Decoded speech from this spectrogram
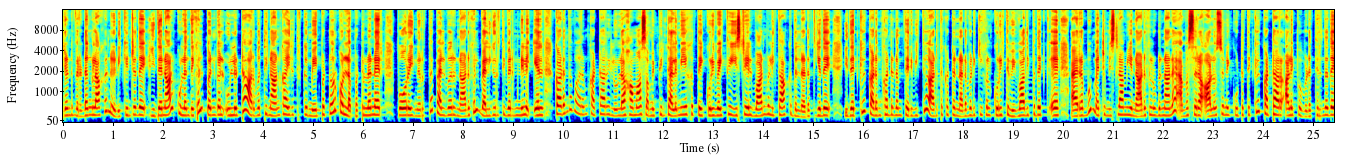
இரண்டு வருடங்களாக நீடிக்கின்றது. இதனால் குழந்தைகள் பெண்கள் உள்ளிட்ட அறுபத்தி நான்காயிரத்திற்கு மேற்பட்டோர் கொல்லப்பட்டுள்ளனர். போரை நிறுத்த பல்வேறு நாடுகள் வலியுறுத்தி வரும் நிலையில் கடந்த வாரம் கட்டாரில் உள்ள ஹமாஸ் அமைப்பின் தலைமையகத்தை குறிவைத்து இஸ்ரேல் வான்வழி தாக்குதல் நடத்தியது. இதற்கு கடும் கண்டனம் தெரிவித்து அடுத்த கட்ட நடவடிக்கைகள் குறித்து விவாதிப்பதற்கு அரபு மற்றும் இஸ்லாமிய நாடுகளுடனான அவசர ஆலோசனை கூட்டத்திற்கு கட்டார் அழைப்பு விடுத்திருந்தது.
